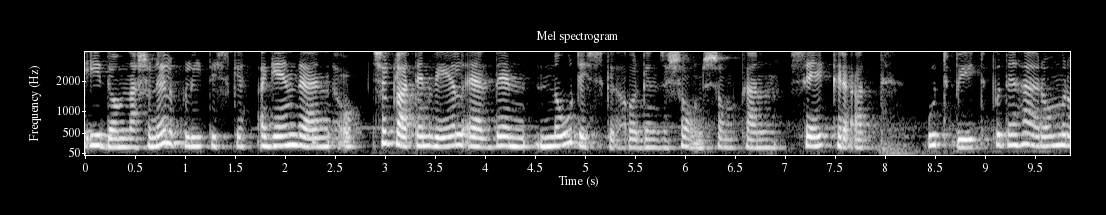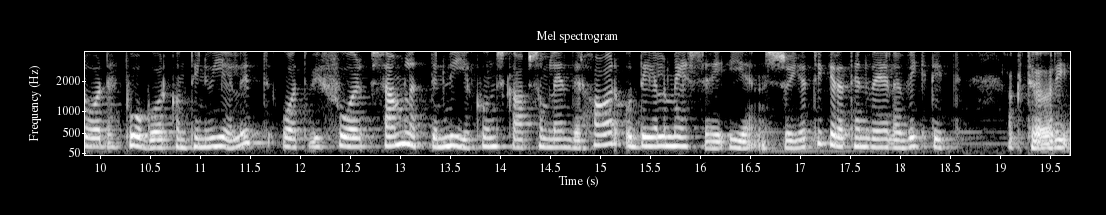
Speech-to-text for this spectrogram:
i de nationella politiska agendan. Och såklart NVL är den nordiska organisation som kan säkra att utbyte på det här området pågår kontinuerligt och att vi får samlat den nya kunskap som länder har och dela med sig igen. Så jag tycker att NVL är en viktig aktör i,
